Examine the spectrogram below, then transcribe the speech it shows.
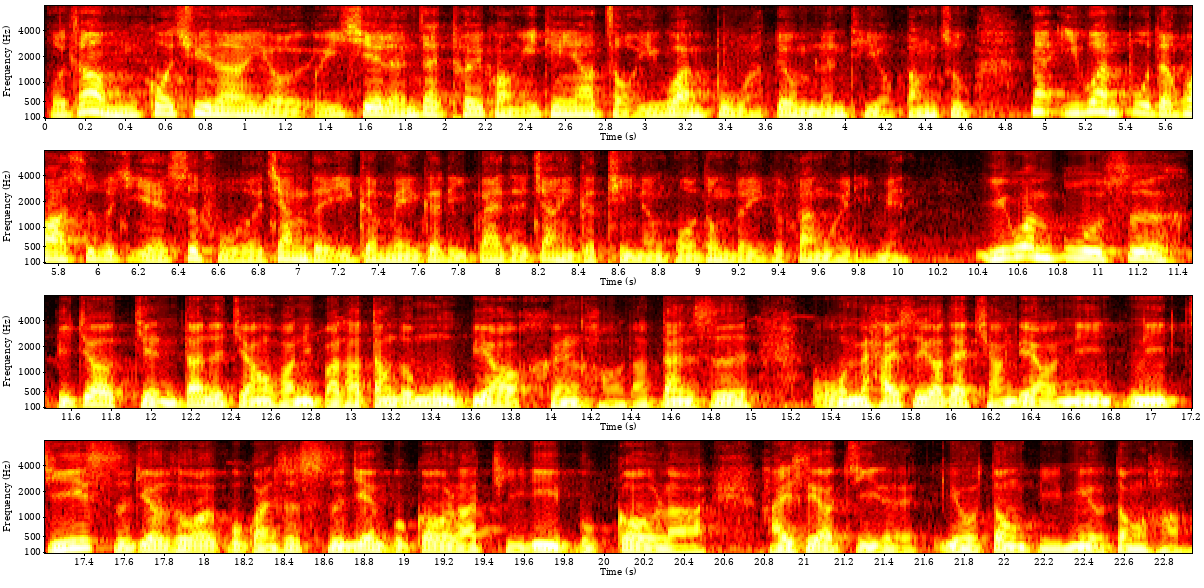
我知道我们过去呢有有一些人在推广一天要走一万步啊，对我们人体有帮助。那一万步的话，是不是也是符合这样的一个每个礼拜的这样一个体能活动的一个范围里面？一万步是比较简单的讲法，你把它当做目标很好了。但是我们还是要再强调，你你即使就是说，不管是时间不够啦、体力不够啦，还是要记得有动比没有动好。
